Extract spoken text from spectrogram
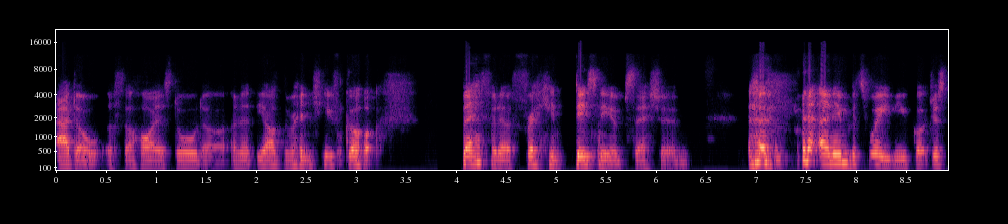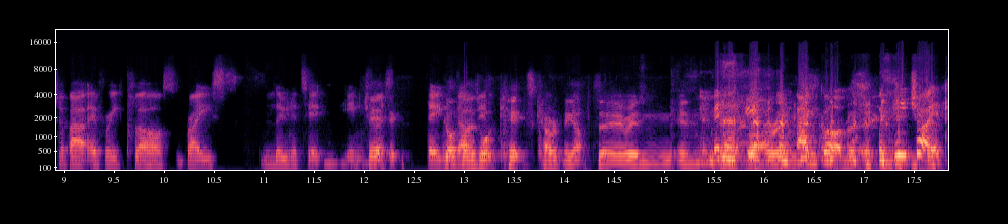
adult of the highest order, and at the other end you've got Beth and a freaking Disney obsession. and in between, you've got just about every class, race, lunatic interest Kit, thing God knows going. what Kit's currently up to in in, in the Far East. Bangkok. He tried.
